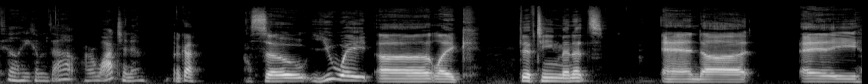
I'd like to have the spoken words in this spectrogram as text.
Till he comes out. We're watching him. Okay. So you wait uh like 15 minutes and uh a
